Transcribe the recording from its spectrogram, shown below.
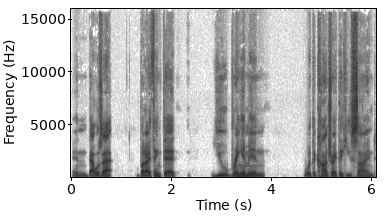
and that was that. But I think that you bring him in with the contract that he signed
